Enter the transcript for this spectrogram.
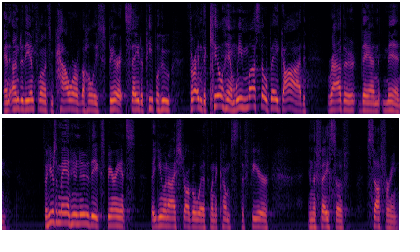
and under the influence and power of the Holy Spirit say to people who threatened to kill him, We must obey God rather than men. So here's a man who knew the experience that you and I struggle with when it comes to fear in the face of suffering.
